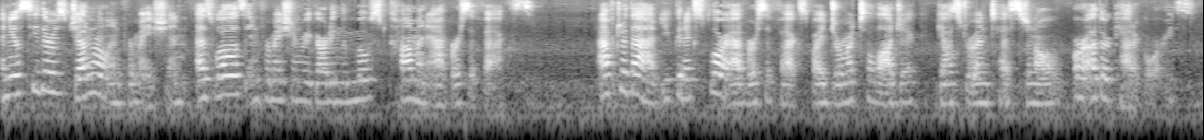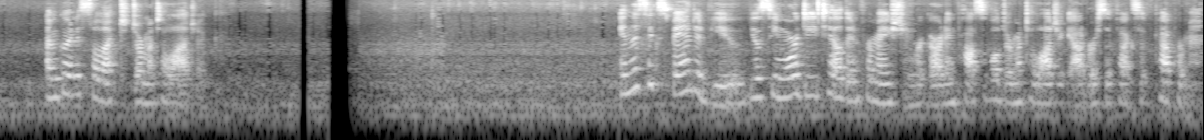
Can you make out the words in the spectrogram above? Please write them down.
and you'll see there is general information, as well as information regarding the most common adverse effects. After that, you can explore adverse effects by dermatologic, gastrointestinal, or other categories. I'm going to select dermatologic. In this expanded view, you'll see more detailed information regarding possible dermatologic adverse effects of peppermint,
